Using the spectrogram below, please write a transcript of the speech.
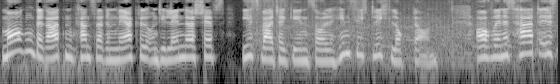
Morgen beraten Kanzlerin Merkel und die Länderchefs, wie es weitergehen soll hinsichtlich Lockdown. Auch wenn es hart ist,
